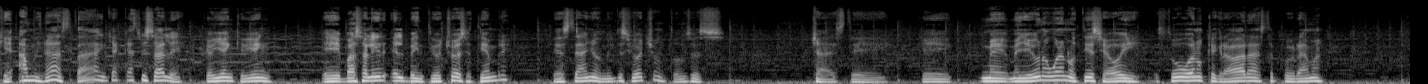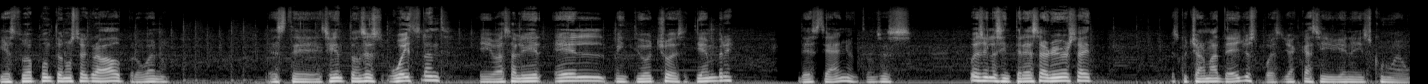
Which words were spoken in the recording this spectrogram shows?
Que, ah, mira, está, ya casi sale. Qué bien, qué bien. Eh, va a salir el 28 de septiembre de este año 2018. Entonces, ya, este, que me, me llegó una buena noticia hoy. Estuvo bueno que grabara este programa y estuvo a punto de no ser grabado, pero bueno. Este, sí, entonces Wasteland eh, va a salir el 28 de septiembre de este año. Entonces, pues si les interesa Riverside, escuchar más de ellos, pues ya casi viene disco nuevo.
